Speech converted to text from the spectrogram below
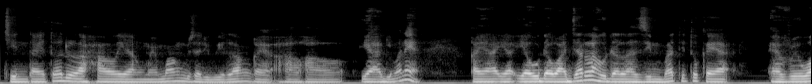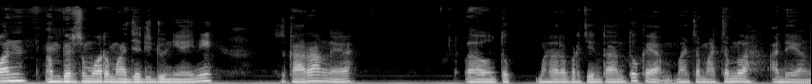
cinta itu adalah hal yang memang bisa dibilang kayak hal-hal ya gimana ya? Kayak ya ya udah wajar lah, udah lazim banget itu kayak everyone, hampir semua remaja di dunia ini sekarang ya uh, untuk masalah percintaan tuh kayak macam-macam lah. Ada yang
